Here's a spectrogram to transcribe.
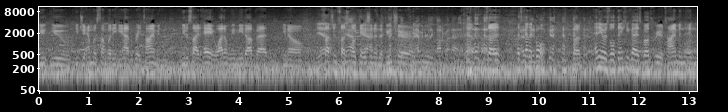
you you you jam with somebody and you have a great time and you decide, hey, why don't we meet up at you know Yeah. such and such Yeah, location yeah. in the future? I haven't really thought about that. So that's kind of cool. But anyways, well, thank you guys both for your time. And, and,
